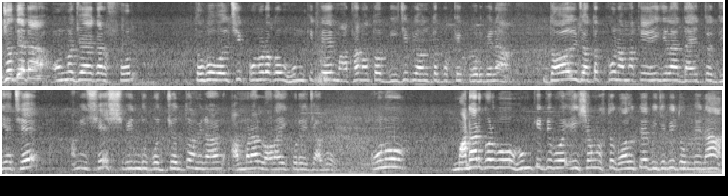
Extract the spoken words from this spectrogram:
যদি এটা অন্য জায়গার ফোন তবু বলছি কোনো রকম হুমকিতে মাথা নত বিজেপি অন্তপক্ষে করবে না। দল যতক্ষণ আমাকে এই জেলার দায়িত্ব দিয়েছে, আমি শেষ বিন্দু পর্যন্ত আমি আমরা লড়াই করে যাব। কোনো মার্ডার করব, হুমকি দেব, এই সমস্ত গল্পে বিজেপি দমবে না।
